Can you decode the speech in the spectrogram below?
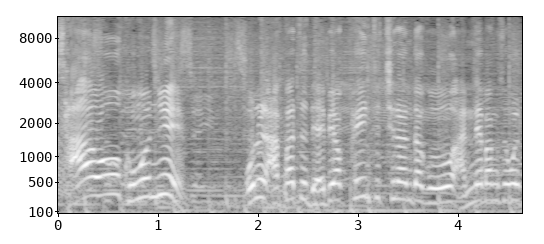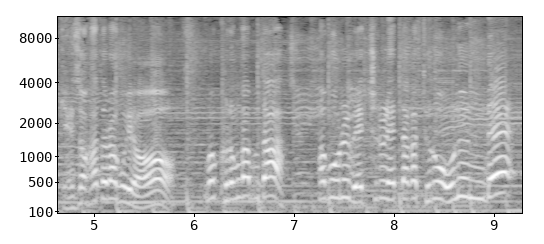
4505님 오늘 아파트 내벽 페인트 칠한다고 안내 방송을 계속 하더라고요 뭐 그런가 보다 하고 오늘 외출을 했다가 들어오는데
